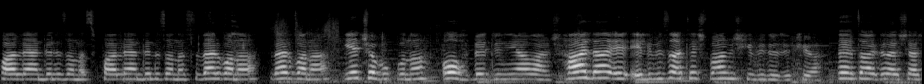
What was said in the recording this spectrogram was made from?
Parlayan deniz anası, parlayan deniz anası ver bana. Ver bana. Ye çabuk bunu. Oh be dünya varmış. Hala e- elimizde ateş varmış gibi gözüküyor. Evet arkadaşlar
